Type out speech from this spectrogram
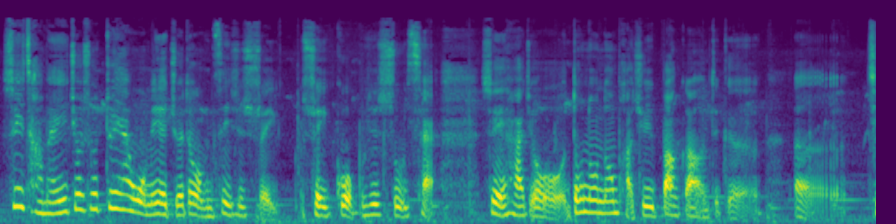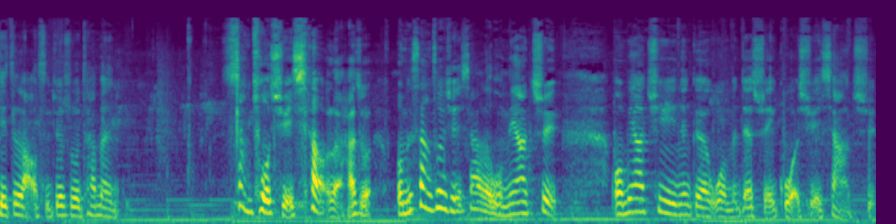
所以草莓就说：“对啊，我们也觉得我们自己是水水果，不是蔬菜。”所以他就咚咚咚跑去报告这个呃茄子老师，就说他们。上错学校了，他说我们上错学校了，我们要去，我们要去那个我们的水果学校去。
